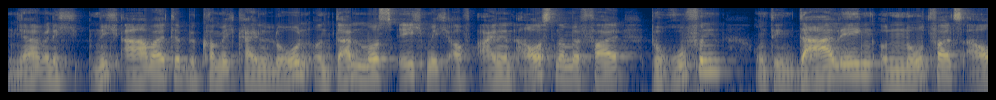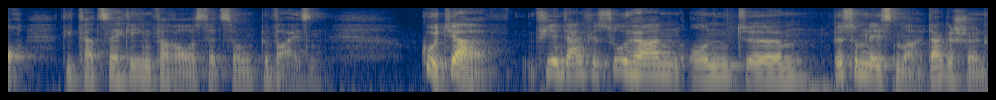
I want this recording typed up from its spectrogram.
Ja, wenn ich nicht arbeite, bekomme ich keinen Lohn und dann muss ich mich auf einen Ausnahmefall berufen und den darlegen und notfalls auch die tatsächlichen Voraussetzungen beweisen. Gut, ja, vielen Dank fürs Zuhören und äh, bis zum nächsten Mal. Dankeschön.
